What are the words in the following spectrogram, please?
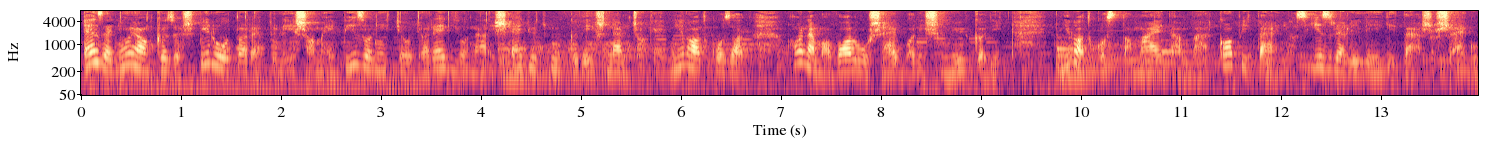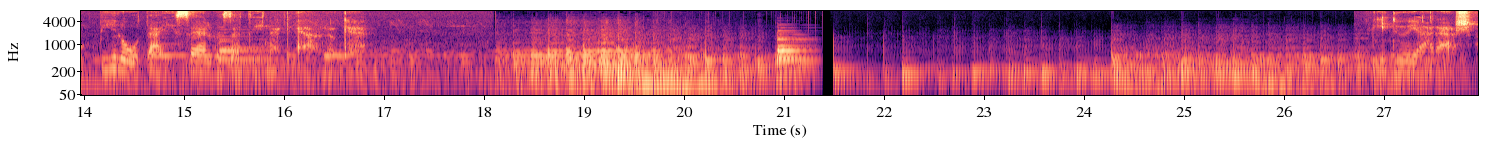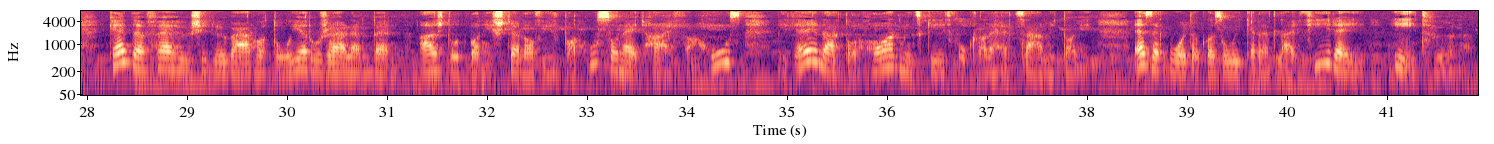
Ez egy olyan közös pilótarepülés, amely bizonyítja, hogy a regionális együttműködés nem csak egy nyilatkozat, hanem a valóságban is működik, nyilatkozta Majdan Bár kapitány, az izraeli légitársaságok pilótái szervezetének elnöke. Kedden felhős idő várható Jeruzsálemben, Ásdodban és Tel Avivban 21, Haifa 20, míg Eiláton 32 fokra lehet számítani. Ezek voltak az új kelet live hírei hétfőn.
